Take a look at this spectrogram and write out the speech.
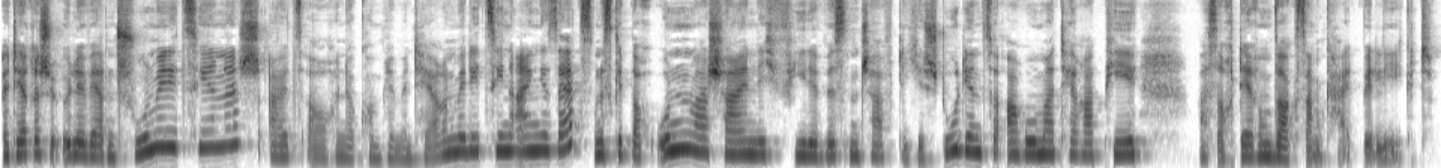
Ätherische Öle werden schulmedizinisch als auch in der komplementären Medizin eingesetzt. Und es gibt auch unwahrscheinlich viele wissenschaftliche Studien zur Aromatherapie, was auch deren Wirksamkeit belegt.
